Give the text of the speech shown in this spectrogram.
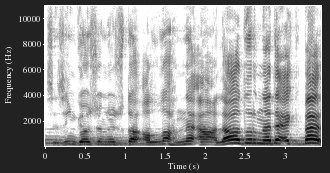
Sizin gözünüzde Allah ne aladır ne de ekber.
